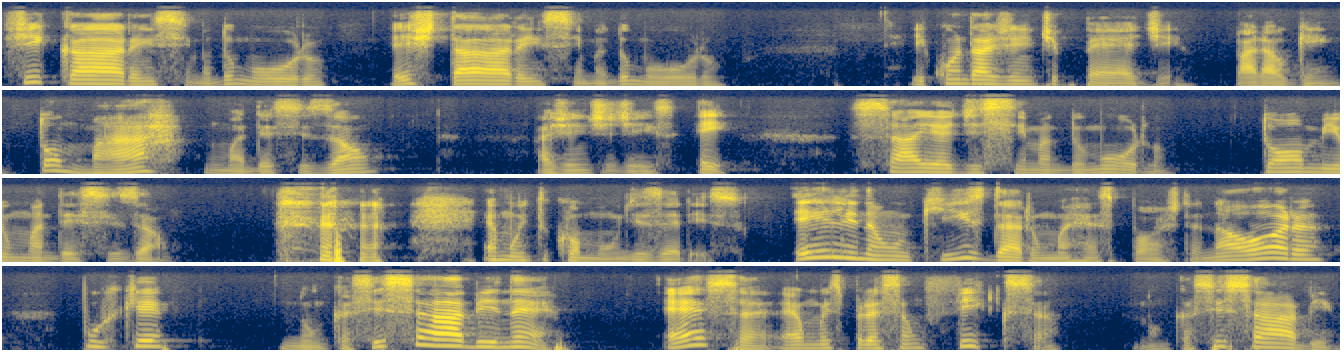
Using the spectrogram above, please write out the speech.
ficar em cima do muro, estar em cima do muro. E quando a gente pede para alguém tomar uma decisão, a gente diz: "Ei, saia de cima do muro, tome uma decisão". é muito comum dizer isso. Ele não quis dar uma resposta na hora, porque nunca se sabe, né? Essa é uma expressão fixa, nunca se sabe,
